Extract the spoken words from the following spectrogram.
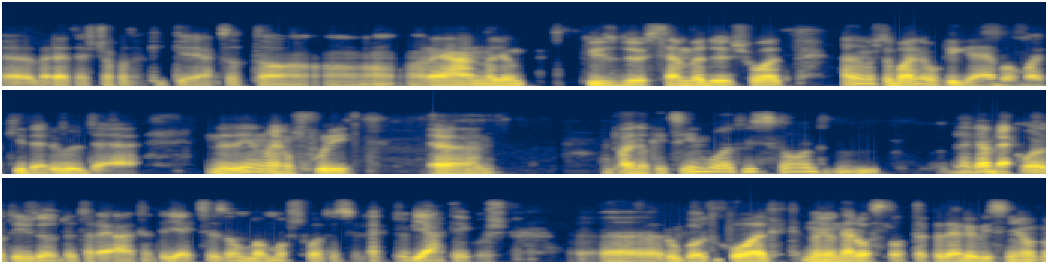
veretes csapat, akikkel játszott a, a, a Real. Nagyon küzdős, szenvedős volt. Hát most a bajnokok ligájában majd kiderül, de, de ilyen nagyon furi bajnoki cím volt, viszont legalább rekordot is döntött a Real, tehát egy, egy szezonban most volt az, hogy legtöbb játékos rugott gólt, tehát nagyon eloszlottak az erőviszonyok,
